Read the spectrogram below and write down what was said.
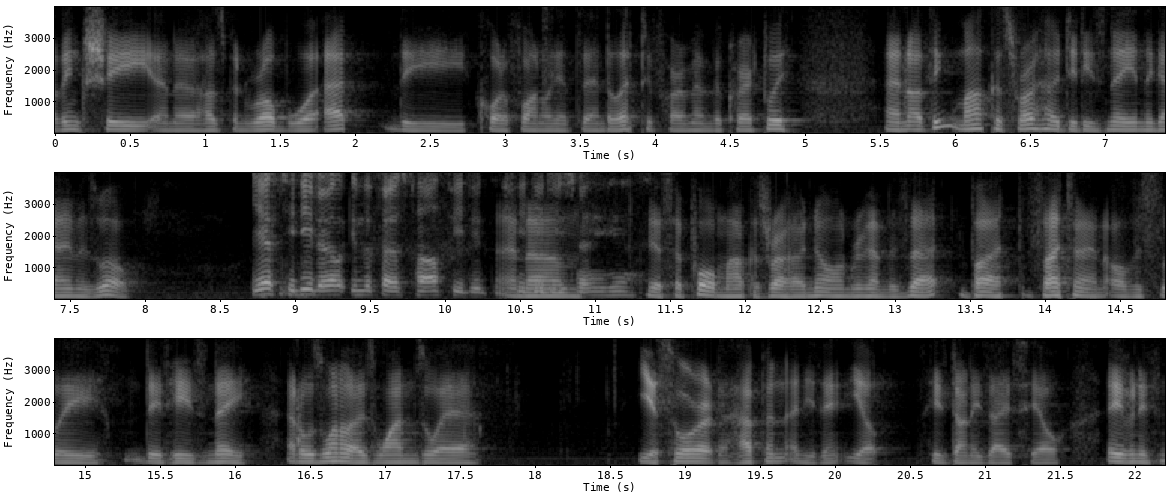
I think she and her husband Rob were at the quarterfinal against Anderlecht, if I remember correctly, and I think Marcus Rojo did his knee in the game as well. Yes, he did in the first half. He did. And, he did his um, knee. Yeah. Yeah, so poor Marcus Rojo, no one remembers that, but Zlatan obviously did his knee, and it was one of those ones where you saw it happen and you think, yep, he's done his ACL. Even if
